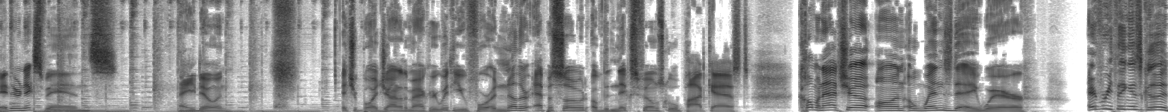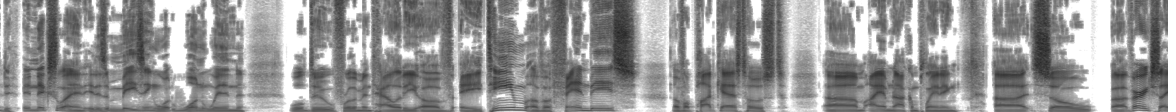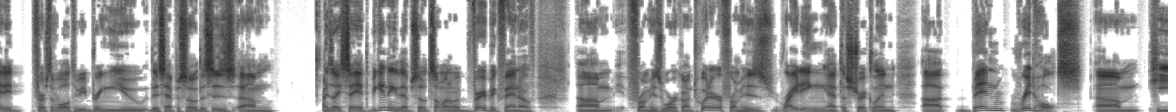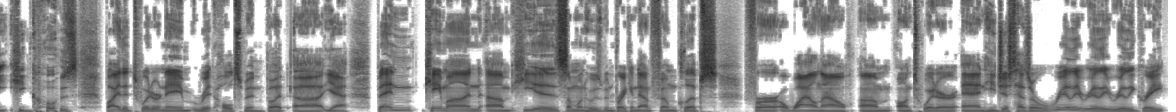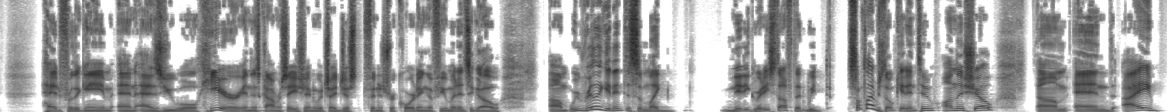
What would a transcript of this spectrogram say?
Hey there, Knicks fans. How you doing? It's your boy Jonathan Macri with you for another episode of the Knicks Film School podcast, coming at you on a Wednesday where everything is good in Knicks land. It is amazing what one win will do for the mentality of a team, of a fan base, of a podcast host. Um, I am not complaining. Uh, so uh, very excited, first of all, to be bringing you this episode. This is, um, as I say at the beginning of the episode, someone I'm a very big fan of um, from his work on Twitter, from his writing at the Strickland. Uh, ben Ritholtz. Um, he he goes by the Twitter name Rit Holtzman, but uh, yeah, Ben came on. Um, he is someone who's been breaking down film clips for a while now um, on Twitter, and he just has a really, really, really great head for the game. And as you will hear in this conversation, which I just finished recording a few minutes ago, um, we really get into some like nitty gritty stuff that we sometimes don't get into on this show. Um, and I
